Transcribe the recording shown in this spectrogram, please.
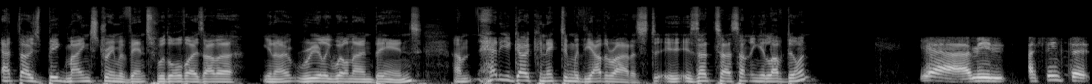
at those big mainstream events with all those other, you know, really well-known bands? Um, how do you go connecting with the other artists? Is, is that uh, something you love doing? Yeah, I mean, I think that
